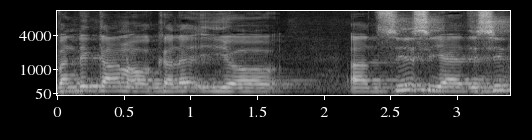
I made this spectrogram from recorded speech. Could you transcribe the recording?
bandhiggan oo kale iyo aada sii siyaadisid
